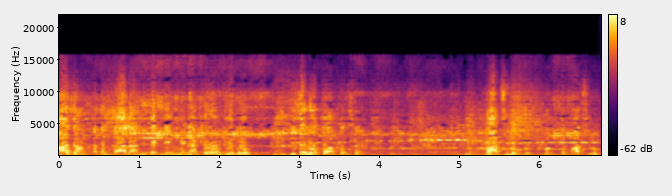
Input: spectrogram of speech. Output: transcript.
आज आता काल आम्ही त्या टेंबे नाक्यावर गेलो. किती जण होतो आपण सर? पाच लोक फक्त पाच लोक.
